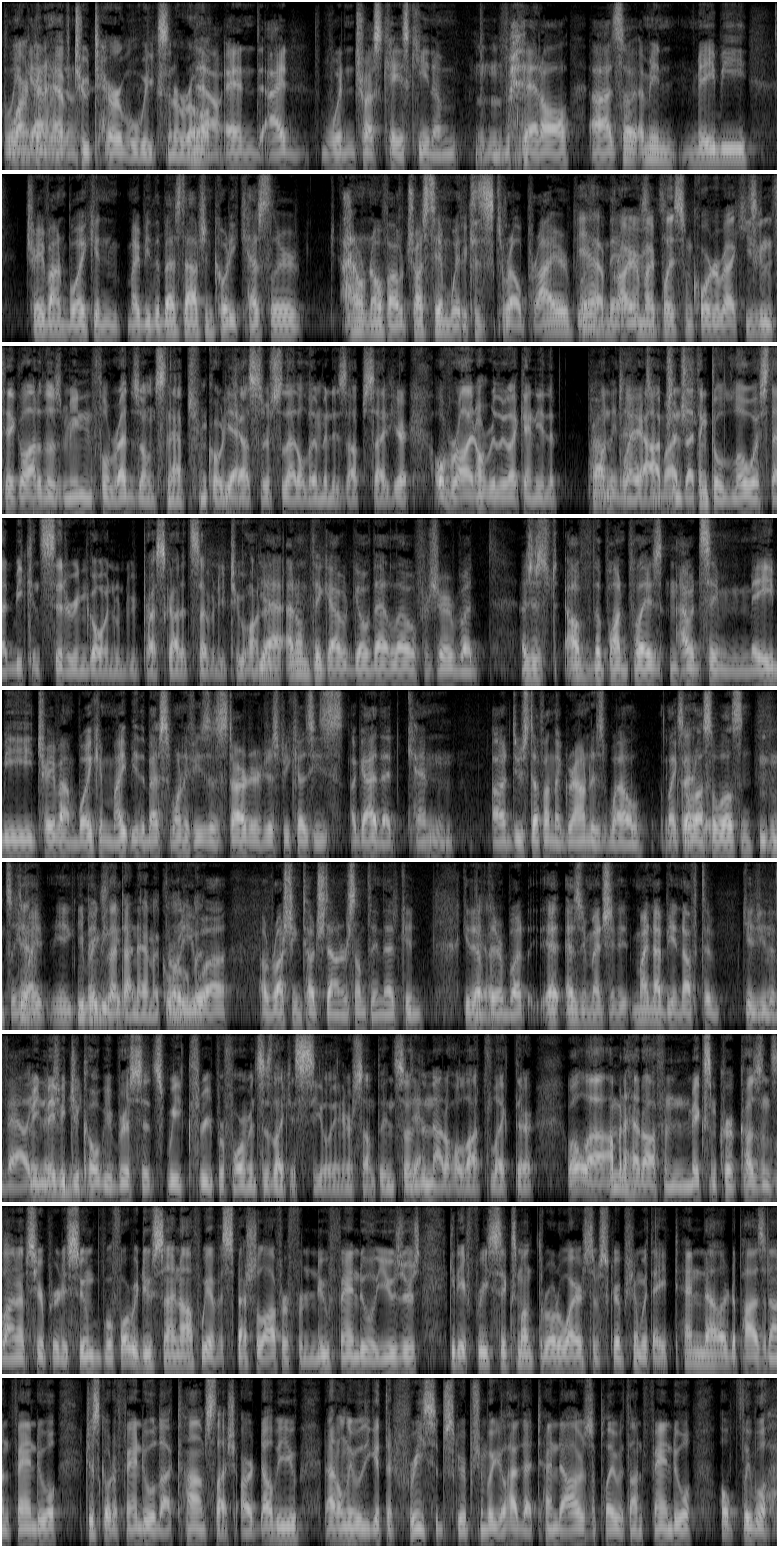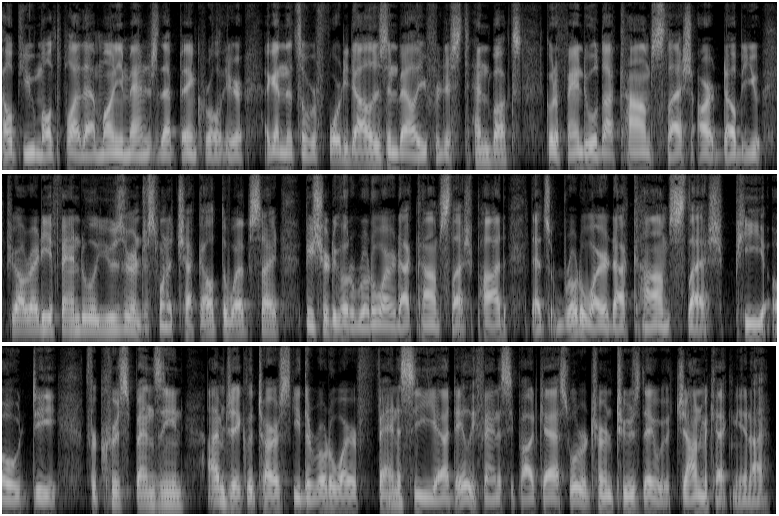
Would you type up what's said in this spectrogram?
Blaine who aren't going to have two terrible weeks in a row. No, and I wouldn't trust Case Keenum mm-hmm. at all. Uh, so, I mean, maybe – Trevone Boykin might be the best option. Cody Kessler I don't know if I would trust him with Because- Terrelle Pryor. playing Yeah, there. Pryor might play some quarterback. He's going to take a lot of those meaningful red zone snaps from Cody Yeah. Kessler, so that'll limit his upside here. Overall, I don't really like any of the Probably play options. I think the lowest I'd be considering going would be Prescott at 7,200. Yeah, I don't think I would go that low for sure, but I was just of the punt plays, Mm-hmm. I would say maybe Trevone Boykin might be the best one if he's a starter, just because he's a guy that can uh, do stuff on the ground as well, like Exactly. a Russell Wilson. So he Mm-hmm. Yeah. might He maybe brings that could dynamic a little you bit. A, a rushing touchdown or something that could get up Yeah. there. But as you mentioned, it might not be enough to give you the value. I mean, maybe. Jacoby Brissett's week three performance is like a ceiling or something. So Yeah. there's not a whole lot to like there. Well, uh, I'm going to head off and make some Kirk Cousins lineups here pretty soon. But before we do sign off, we have a special offer for new FanDuel users. Get a free six month RotoWire subscription with a $10 deposit on FanDuel. Just go to fanduel.com slash RW. Not only will you get the free subscription, but you'll have that $10 to play with on FanDuel. Hopefully, we'll help you multiply that money, manage that bankroll here. Again, that's over $40 in value for just 10 bucks. Go to fanduel.com slash RW. If you're already a FanDuel user and just want to check out the website, be sure to go to rotowire.com slash pod. That's rotowire.com slash P-O-D. For Chris Benzine, I'm Jake Letarski. The RotoWire Fantasy uh, Daily Fantasy Podcast will return Tuesday with John McKechnie and I.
